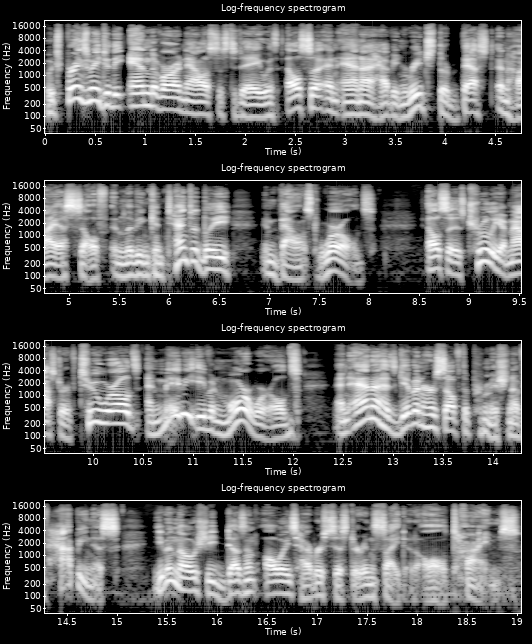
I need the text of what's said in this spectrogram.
Which brings me to the end of our analysis today with Elsa and Anna having reached their best and highest self and living contentedly in balanced worlds. Elsa is truly a master of two worlds and maybe even more worlds, and Anna has given herself the permission of happiness, even though she doesn't always have her sister in sight at all times.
